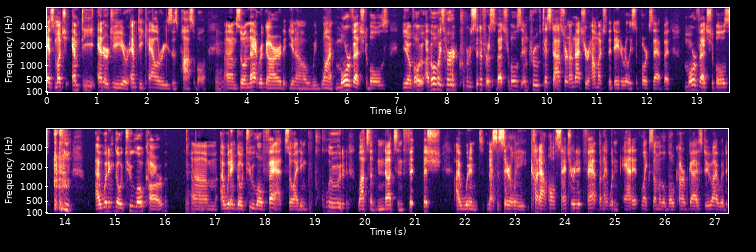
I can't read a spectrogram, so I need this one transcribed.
as much empty energy or empty calories as possible. Mm-hmm. Um, so in that regard, you know, we'd want more vegetables. You know, I've always, I've always heard cruciferous vegetables improve testosterone. I'm not sure how much the data really supports that, but more vegetables. I wouldn't go too low carb. Mm-hmm. Um, I wouldn't go too low fat. So I'd include lots of nuts and fish. I wouldn't necessarily cut out all saturated fat, but I wouldn't add it like some of the low carb guys do. I would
